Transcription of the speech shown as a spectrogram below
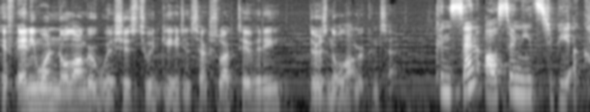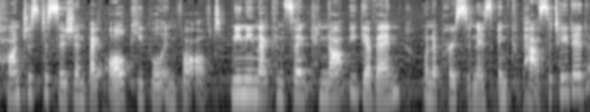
If anyone no longer wishes to engage in sexual activity, there is no longer consent. Consent also needs to be a conscious decision by all people involved, meaning that consent cannot be given when a person is incapacitated,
